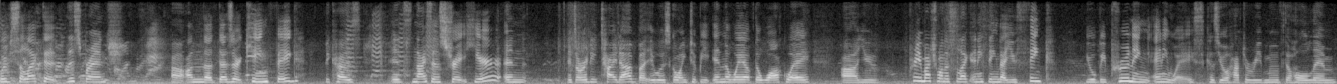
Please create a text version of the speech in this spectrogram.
We've selected this branch uh, on the Desert King fig because it's nice and straight here and it's already tied up but it was going to be in the way of the walkway. Uh, you pretty much want to select anything that you think you'll be pruning anyways because you'll have to remove the whole limb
